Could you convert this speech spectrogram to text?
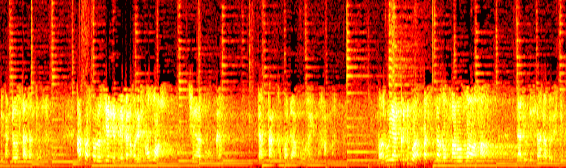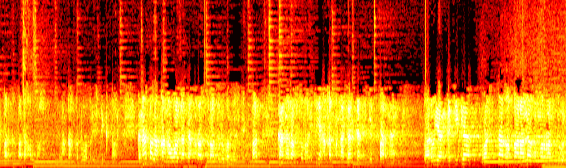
dengan dosa tentunya apa solusi yang diberikan oleh Allah? Jauhka datang kepada Wahai Muhammad. Baru yang kedua fastaghfirullah lalu di sana beristighfar kepada Allah. Langkah kedua beristighfar. Kenapa langkah awal datang ke Rasulullah dulu beristighfar? Karena Rasulullah itu yang akan mengajarkan istighfar nanti Baru yang ketiga, wastaghfara lahumur rasul.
